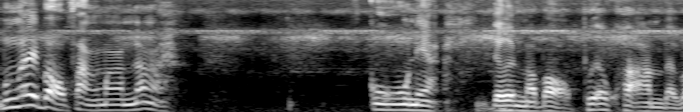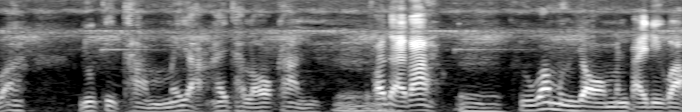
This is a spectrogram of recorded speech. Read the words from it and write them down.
มึงไม่บอกฝั่งมันบ้างอะกูเนี่ย เดินมาบอกเพื่อความแบบว่า ยุติธรรมไม่อยากให้ทะเลาะกัน เข้าใจป่ะคือว่ามึงยอมมันไปดีกว่า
